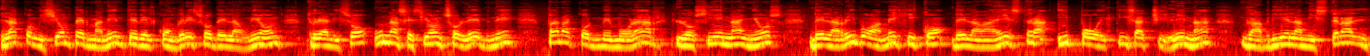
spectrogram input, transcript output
la Comisión Permanente del Congreso de la Unión realizó una sesión solemne para conmemorar los 100 años del arribo a México de la maestra y poetisa chilena Gabriela Mistral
